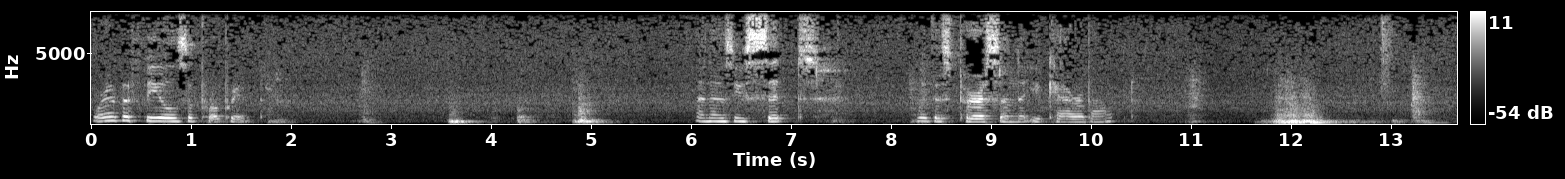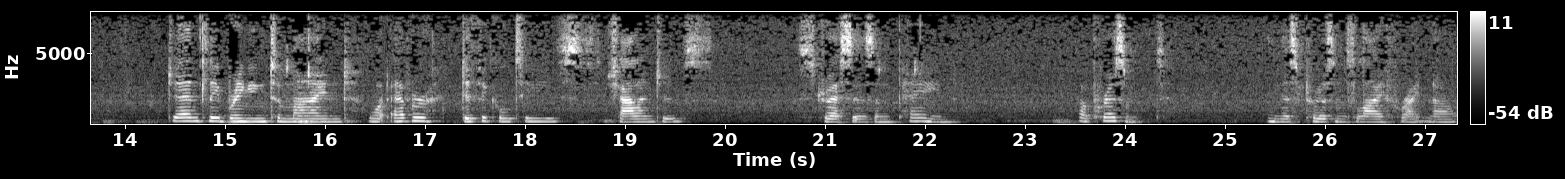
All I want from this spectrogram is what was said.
wherever feels appropriate. And as you sit with this person that you care about, gently bringing to mind whatever difficulties, challenges, stresses and pain are present in this person's life right now.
